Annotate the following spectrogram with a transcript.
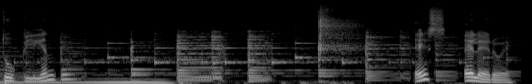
Tu cliente es el héroe.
